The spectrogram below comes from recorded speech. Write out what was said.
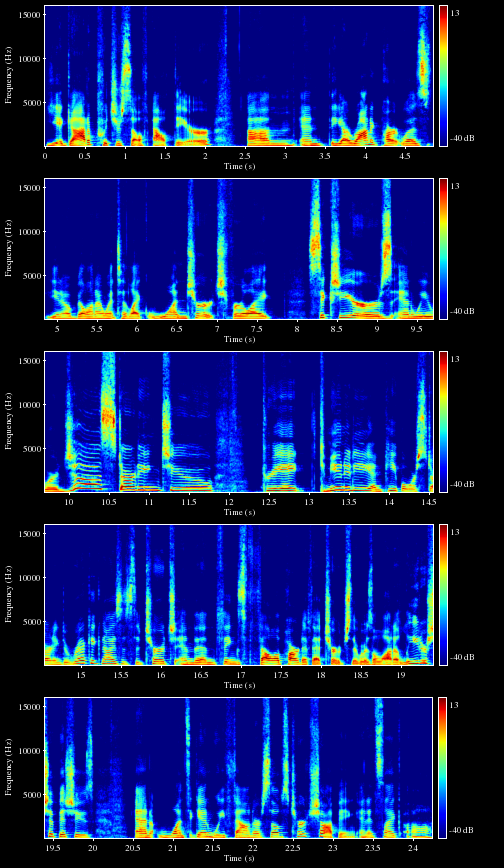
you got to put yourself out there. Um, and the ironic part was, you know, Bill and I went to like one church for like six years, and we were just starting to create community and people were starting to recognize as the church and then things fell apart at that church there was a lot of leadership issues and once again we found ourselves church shopping and it's like oh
